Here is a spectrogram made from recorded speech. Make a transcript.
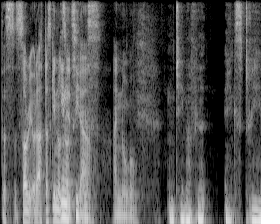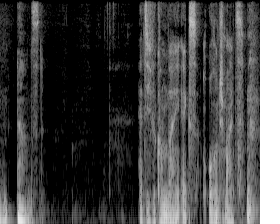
Das, sorry, oder ach, das Genozid, Genozid ja. ist Ein No-Go. ein Thema für extrem ernst. Herzlich willkommen bei Ex Ohrenschmalz.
